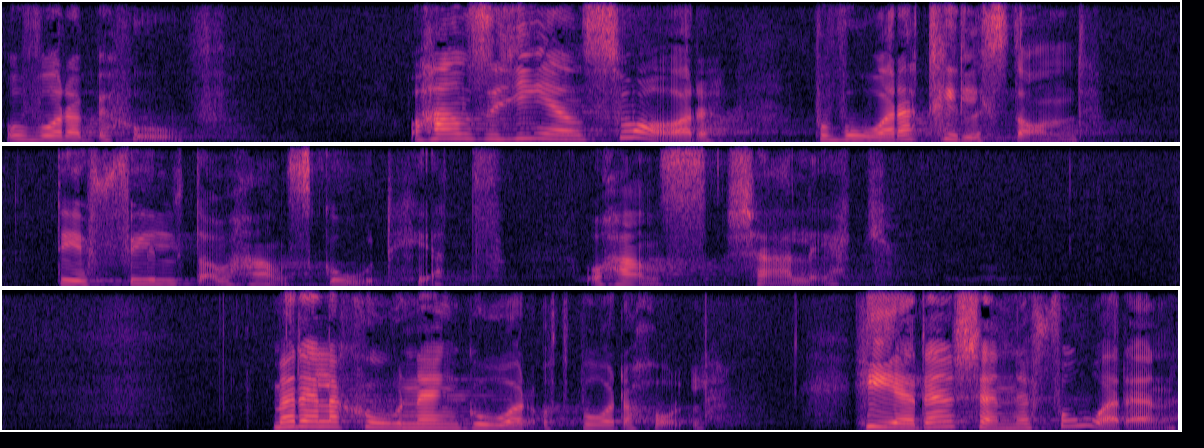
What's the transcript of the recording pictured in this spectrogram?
och våra behov. Och hans gensvar på våra tillstånd, det är fyllt av hans godhet och hans kärlek. Men relationen går åt båda håll. Herden känner fåren,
